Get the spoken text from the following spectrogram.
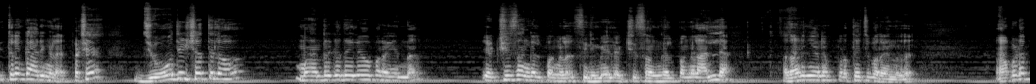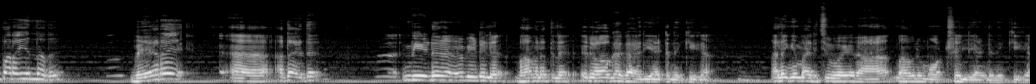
ഇത്തരം കാര്യങ്ങൾ. പക്ഷെ ജ്യോതിഷത്തിലോ മാന്ത്രികതയിലോ പറയുന്ന യക്ഷി സങ്കല്പങ്ങൾ സിനിമയിലെ യക്ഷി സങ്കല്പങ്ങളല്ല. അതാണ് ഞാൻ പ്രത്യേകിച്ച് പറയുന്നത്. അവിടെ പറയുന്നത് വേറെ അതായത് വീട് വീട്ടിൽ ഭവനത്തിൽ രോഗകാരിയായിട്ട് നിൽക്കുക. അല്ലെങ്കിൽ മരിച്ചുപോയ ഒരു ആത്മാവിന് മോക്ഷം ഇല്ലാണ്ട് നിൽക്കുക.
